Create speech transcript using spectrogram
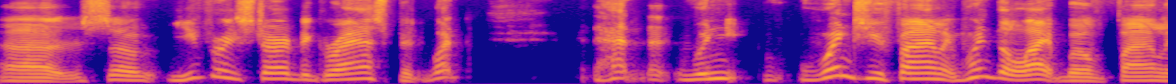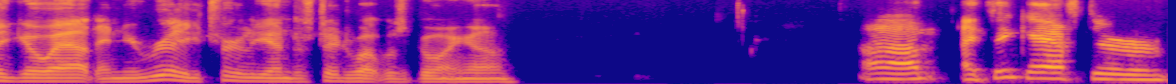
Uh, so you've really started to grasp it. What, had, when you, when did you finally, when did the light bulb finally go out and you really truly understood what was going on? Um, I think after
